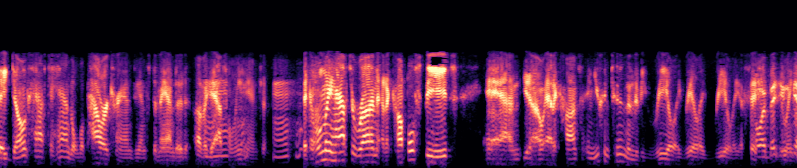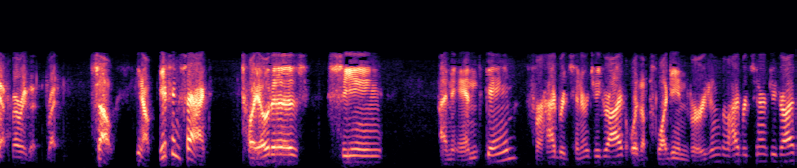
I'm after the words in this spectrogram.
they don't have to handle the power transients demanded of a mm-hmm. gasoline engine. Mm-hmm. They only have to run at a couple speeds and you know at a constant and you can tune them to be really really really efficient oh, I bet you, yeah that. very good right so you know if in fact Toyota's seeing an end game for hybrid synergy drive or the plug-in versions of hybrid synergy drive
